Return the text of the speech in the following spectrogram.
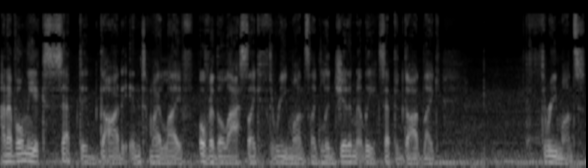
and I've only accepted God into my life over the last like three months, like legitimately accepted God like three months,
